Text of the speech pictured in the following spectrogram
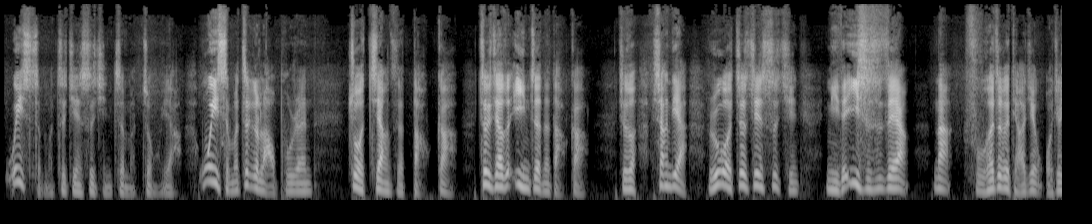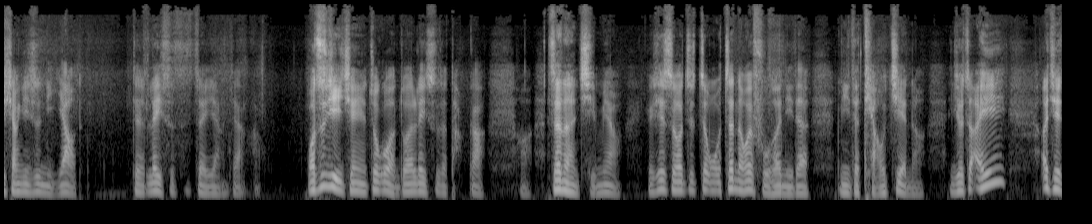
为什么这件事情这么重要？为什么这个老仆人做这样子的祷告？这个叫做印证的祷告，就说上帝啊，如果这件事情你的意思是这样，那符合这个条件，我就相信是你要的。对，类似是这样这样啊。我自己以前也做过很多类似的祷告啊，真的很奇妙。有些时候就真我真的会符合你的你的条件呢、啊，你就说哎。而且，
